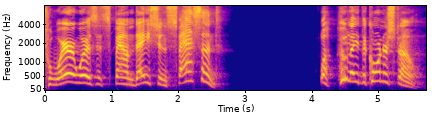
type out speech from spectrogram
To where was its foundations fastened? Well, who laid the cornerstone?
